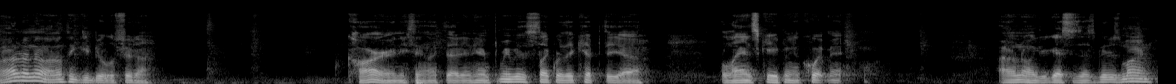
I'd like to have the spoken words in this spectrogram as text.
I don't know. I don't think you'd be able to fit a car or anything like that in here. Maybe it's like where they kept the, uh, the landscaping equipment. I don't know. Your guess is as good as mine.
